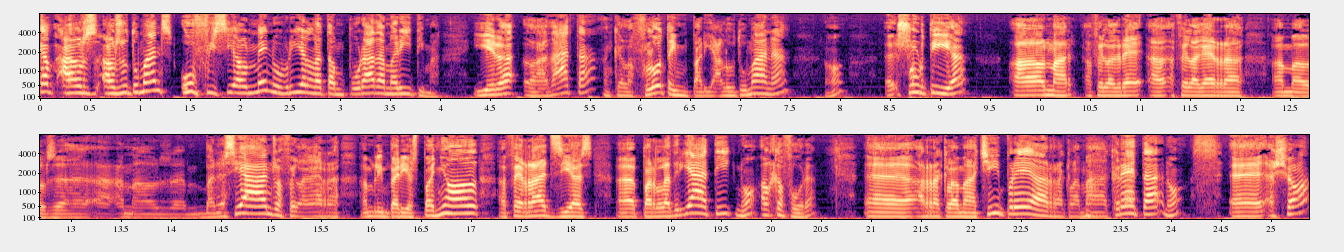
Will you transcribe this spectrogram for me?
que els, els otomans oficialment obrien la temporada marítima i era la data en què la flota imperial otomana no, eh, sortia al mar a fer la, a fer la guerra amb els, eh, amb els eh, venecians o a fer la guerra amb l'imperi espanyol a fer ràtzies eh, per l'Adriàtic no? el que fora eh, a reclamar Xipre, a reclamar Creta, no? Eh, això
